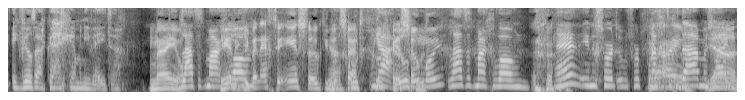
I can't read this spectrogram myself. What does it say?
ik wil het eigenlijk, eigenlijk helemaal niet weten. Nee, joh. Laat het maar Heerlijk, gewoon- je bent echt de eerste ook die Ja, dat zegt. goed, goed, Ja. Ik vind het heel zo goed. mooi. Laat het maar gewoon hè, in een soort, een soort prachtige dame zijn. Ja,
